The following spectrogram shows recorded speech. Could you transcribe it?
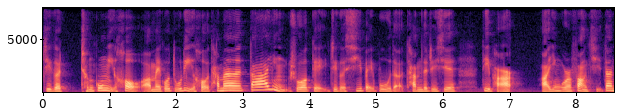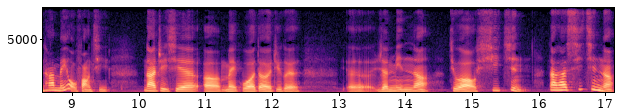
这个成功以后啊，美国独立以后，他们答应说给这个西北部的他们的这些地盘儿。啊英国人放弃，但他没有放弃。那这些呃美国的这个呃人民呢，就要西进。那他西进呢，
